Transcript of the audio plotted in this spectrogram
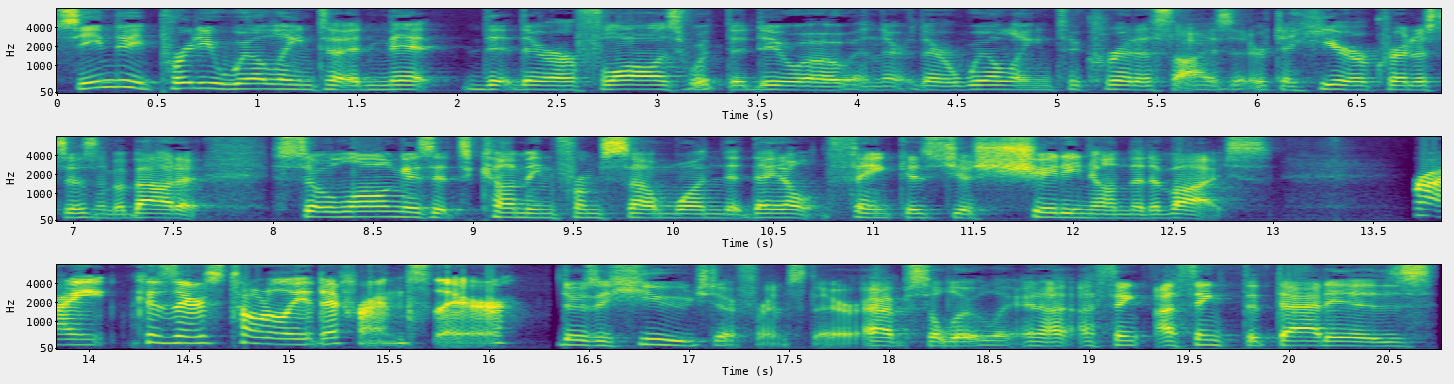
seem to be pretty willing to admit that there are flaws with the duo and they're, they're willing to criticize it or to hear criticism about it so long as it's coming from someone that they don't think is just shitting on the device right because there's totally a difference there there's a huge difference there absolutely and I, I think i think that that is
